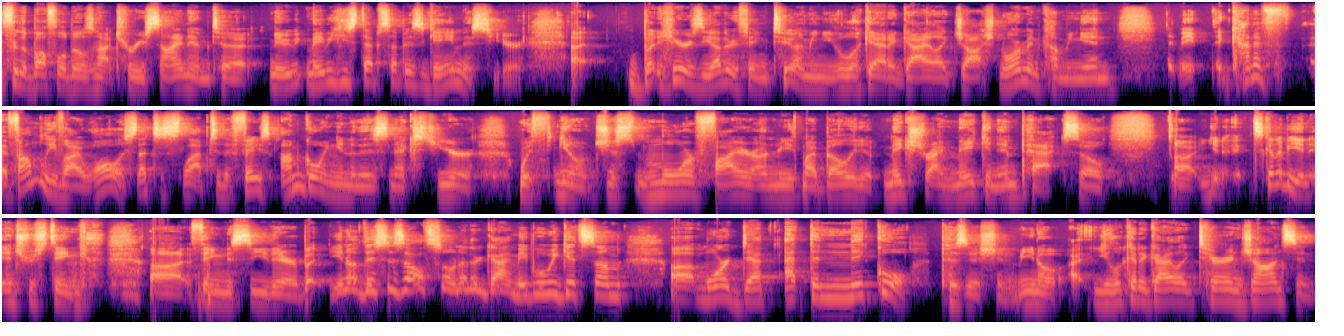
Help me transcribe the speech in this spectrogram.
for the Buffalo Bills not to resign him to maybe maybe he steps up his game this year. Uh, but here's the other thing too. I mean, you look at a guy like Josh Norman coming in. It, it kind of, if I'm Levi Wallace, that's a slap to the face. I'm going into this next year with you know just more fire underneath my belly to make sure I make an impact. So, uh, you know, it's going to be an interesting uh, thing to see there. But you know, this is also another guy. Maybe we get some uh, more depth at the nickel position. You know, you look at a guy like Taron Johnson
